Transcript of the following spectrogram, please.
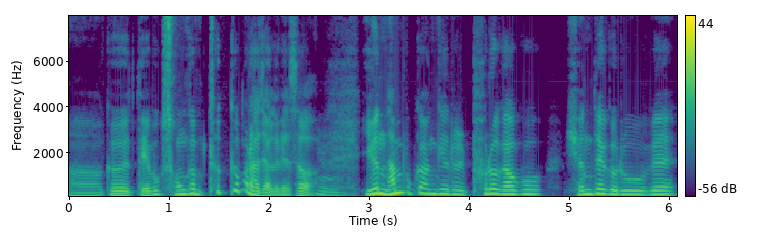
어, 그 대북 송금 특검을 하자 그래서 음. 이건 남북 관계를 풀어가고 현대그룹의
